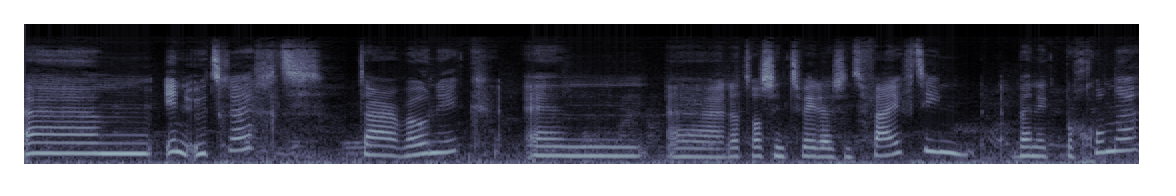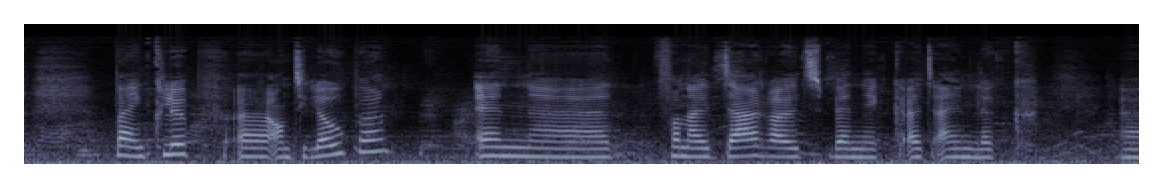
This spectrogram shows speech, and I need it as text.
Um, in Utrecht. Daar woon ik. En uh, dat was in 2015 ben ik begonnen bij een club uh, Antilopen. En vanuit daaruit ben ik uiteindelijk uh,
